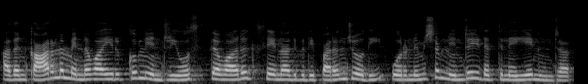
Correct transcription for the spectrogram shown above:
அதன் காரணம் என்னவாயிருக்கும்? என்று யோசித்தவாறு சேனாதிபதி பரஞ்சோதி ஒரு நிமிஷம் நின்ற இடத்திலேயே நின்றார்.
